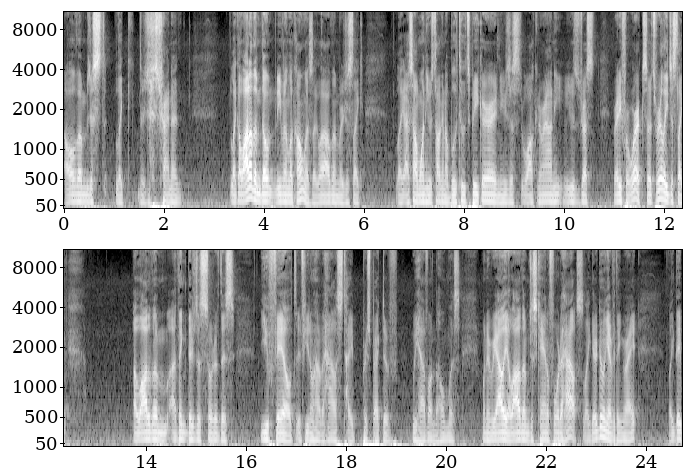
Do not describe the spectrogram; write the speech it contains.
all of them just like they're just trying to like a lot of them don't even look homeless. Like a lot of them are just like like i saw one he was talking on a bluetooth speaker and he was just walking around. He, he was dressed ready for work. So it's really just like a lot of them i think there's just sort of this you failed if you don't have a house type perspective we have on the homeless. When in reality a lot of them just can't afford a house. Like they're doing everything right like they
